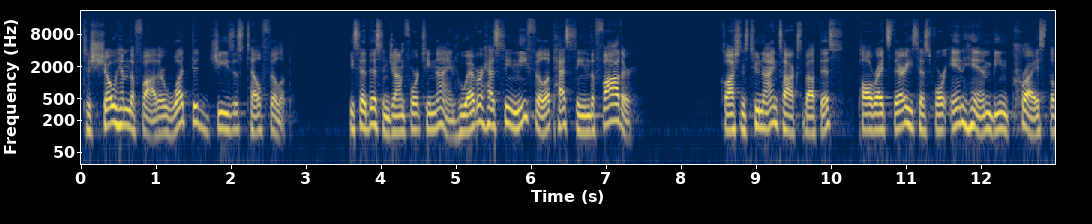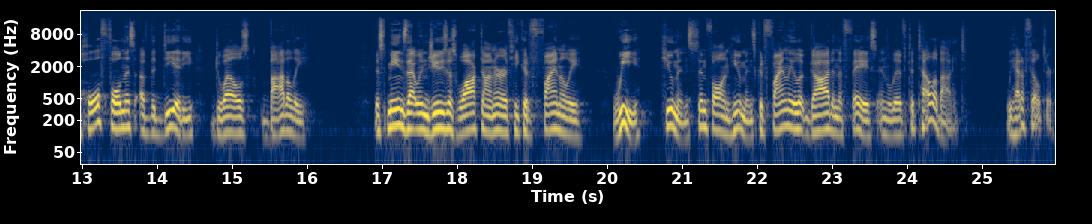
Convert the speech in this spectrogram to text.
to show him the Father, what did Jesus tell Philip? He said this in John 14 9 Whoever has seen me, Philip, has seen the Father. Colossians 2 9 talks about this. Paul writes there, he says, For in him, being Christ, the whole fullness of the deity dwells bodily. This means that when Jesus walked on earth, he could finally, we, humans, sin fallen humans, could finally look God in the face and live to tell about it. We had a filter.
